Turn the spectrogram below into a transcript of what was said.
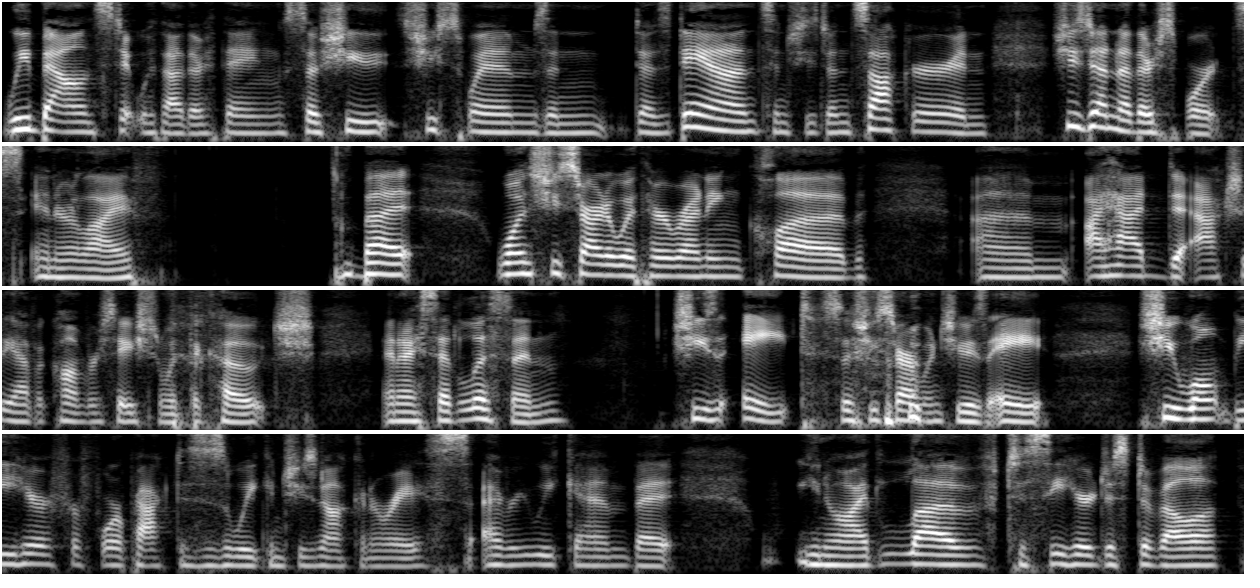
we balanced it with other things. So she she swims and does dance and she's done soccer and she's done other sports in her life. But once she started with her running club, um, I had to actually have a conversation with the coach, and I said, "Listen, she's eight, so she started when she was eight she won't be here for four practices a week and she's not going to race every weekend. But, you know, I'd love to see her just develop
